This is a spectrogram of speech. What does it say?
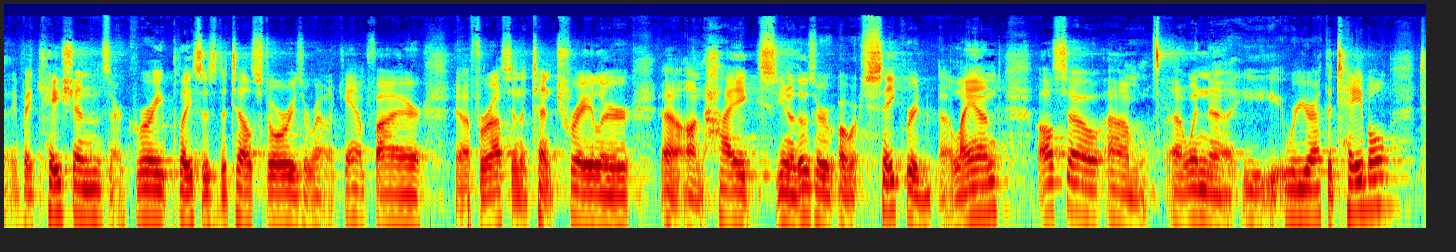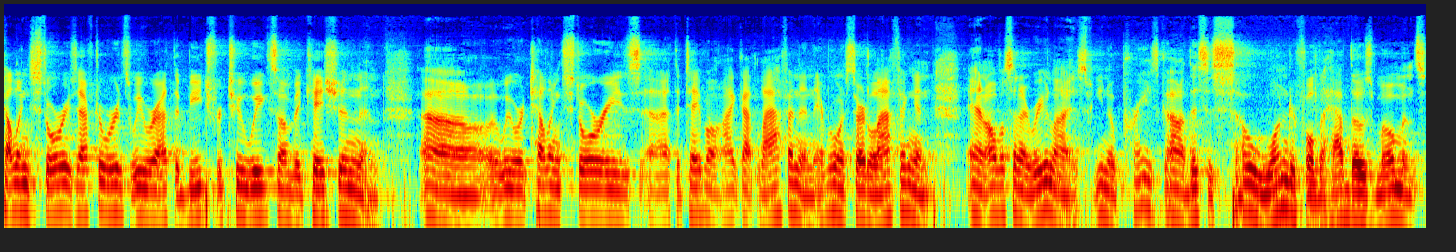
the vacations are great places to tell stories around a campfire. Uh, for us in the tent trailer, uh, on hikes, you know, those are, are sacred uh, land. Also, um, when where you're at the table telling stories afterwards, we were at the beach for two weeks on vacation and we were telling stories stories uh, at the table. I got laughing, and everyone started laughing, and, and all of a sudden I realized, you know, praise God, this is so wonderful to have those moments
